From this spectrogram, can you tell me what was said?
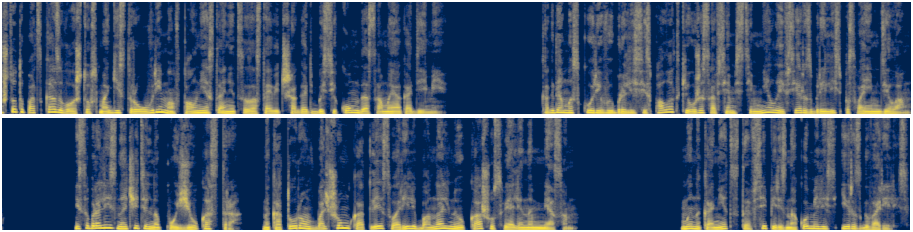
что-то подсказывало, что с магистра Уврима вполне станется заставить шагать босиком до самой академии. Когда мы с Кори выбрались из палатки, уже совсем стемнело, и все разбрелись по своим делам. И собрались значительно позже у костра на котором в большом котле сварили банальную кашу с вяленым мясом. Мы, наконец-то, все перезнакомились и разговорились.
